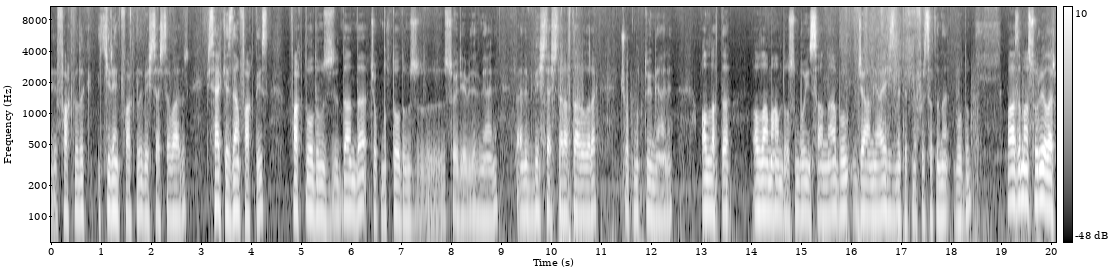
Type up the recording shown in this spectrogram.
e, farklılık, iki renk farklılığı Beşiktaş'ta vardır. Biz herkesten farklıyız. Farklı olduğumuzdan da çok mutlu olduğumuzu e, söyleyebilirim yani. Ben de bir Beşiktaş taraftarı olarak çok mutluyum yani. Allah da Allah'a hamdolsun bu insanlığa, bu camiaya hizmet etme fırsatını buldum. Bazı zaman soruyorlar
